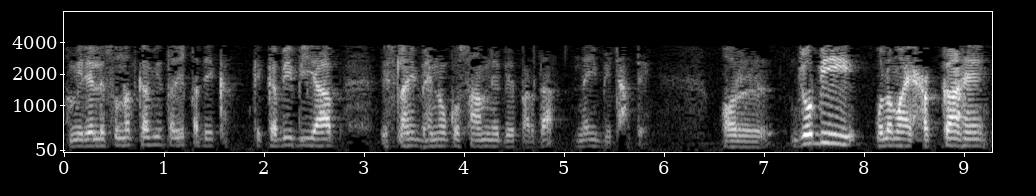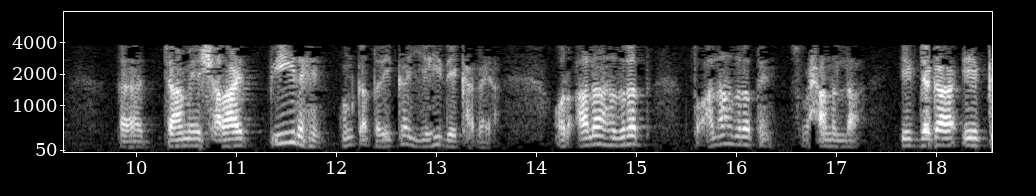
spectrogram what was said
امیر علیہ سنت کا بھی طریقہ دیکھا کہ کبھی بھی آپ اسلامی بہنوں کو سامنے بے پردہ نہیں بٹھاتے۔ اور جو بھی علماء حقہ ہیں جامع شرائط پیر ہیں، ان کا طریقہ یہی دیکھا گیا۔ اور اعلی حضرت تو اعلی حضرت ہیں، سبحان اللہ۔ ایک جگہ ایک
